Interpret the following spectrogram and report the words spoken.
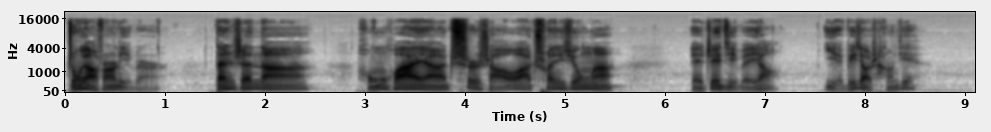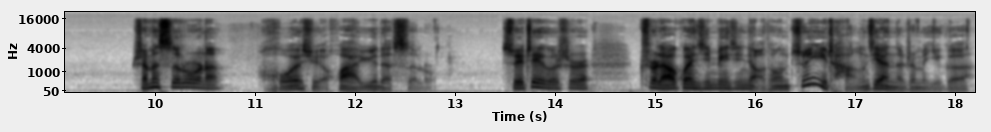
中药方里边，丹参呐、红花呀、赤芍啊、川芎啊，哎，这几味药也比较常见。什么思路呢？活血化瘀的思路。所以这个是治疗冠心病、心绞痛最常见的这么一个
